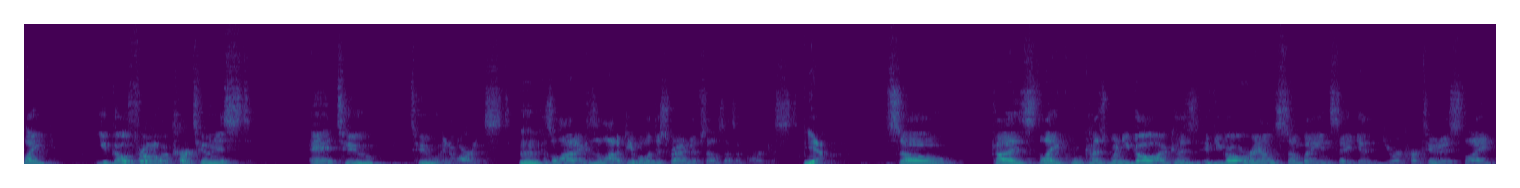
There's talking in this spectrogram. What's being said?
like you go from a cartoonist and to to an artist mm-hmm. because a lot of because a lot of people would describe themselves as an artist. Yeah. So because like because when you go because if you go around somebody and say yeah, you're a cartoonist like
